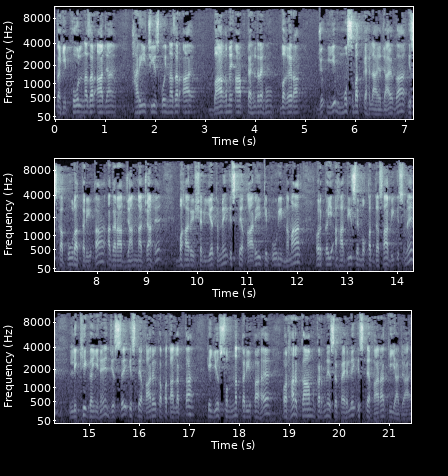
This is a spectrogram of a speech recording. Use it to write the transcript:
کہیں پھول نظر آ جائیں، ہری چیز کوئی نظر آئے، باغ میں آپ ٹہل رہے ہوں، وغیرہ۔ جو یہ مثبت کہلایا جائے گا، اس کا پورا طریقہ اگر آپ جاننا چاہیں، بہار شریعت میں استخاری کی پوری نماز اور کئی احادیث مقدسہ بھی اس میں لکھی گئی ہیں، جس سے استخارے کا پتہ لگتا ہے کہ یہ سنت طریقہ ہے اور ہر کام کرنے سے پہلے استخارہ کیا جائے۔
